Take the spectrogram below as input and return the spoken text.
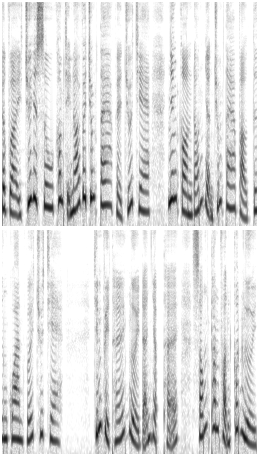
Thực vậy, Chúa Giêsu không chỉ nói với chúng ta về Chúa Cha, nhưng còn đón nhận chúng ta vào tương quan với Chúa Cha. Chính vì thế, người đã nhập thể, sống thân phận con người,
